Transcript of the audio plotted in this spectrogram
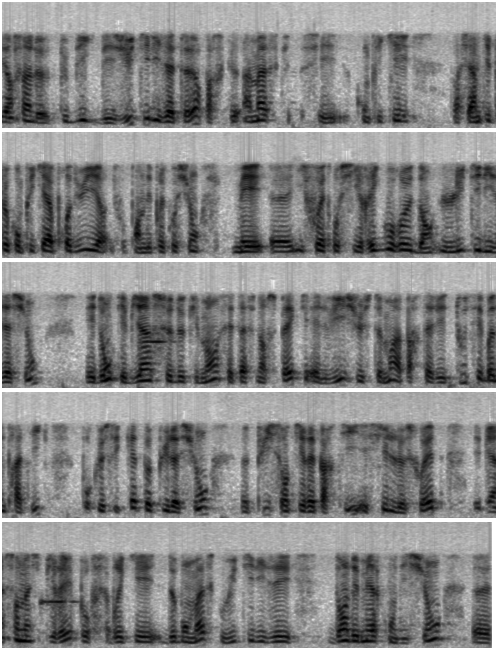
et enfin le public des utilisateurs, parce qu'un masque, c'est compliqué, enfin, c'est un petit peu compliqué à produire, il faut prendre des précautions, mais euh, il faut être aussi rigoureux dans l'utilisation. Et donc, eh bien, ce document, cet AFNOR Spec, elle vise justement à partager toutes ces bonnes pratiques pour que ces quatre populations euh, puissent en tirer parti et, s'ils le souhaitent, eh bien, s'en inspirer pour fabriquer de bons masques ou utiliser dans les meilleures conditions euh,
